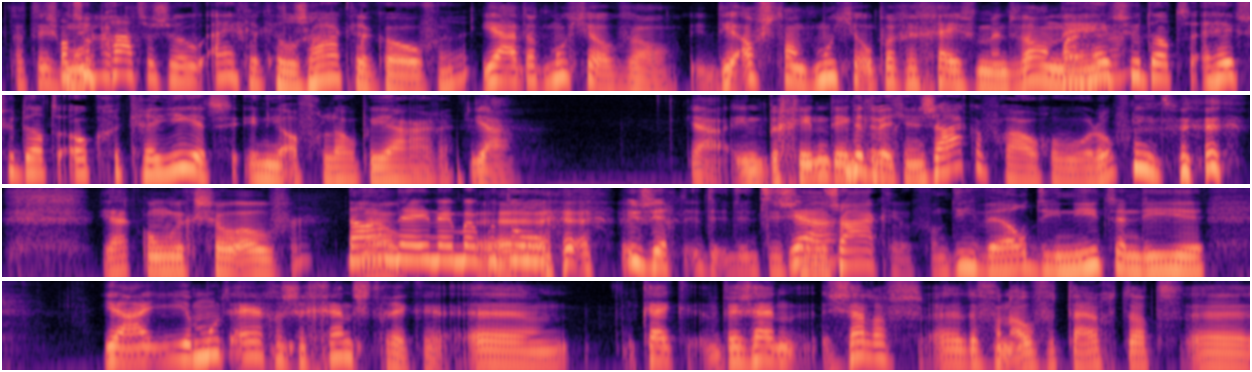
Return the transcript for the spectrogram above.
dat is Want moeilijk. u praat er zo eigenlijk heel zakelijk over. Ja, dat moet je ook wel. Die afstand moet je op een gegeven moment wel nemen. Maar heeft u dat, heeft u dat ook gecreëerd in die afgelopen jaren? Ja, ja, in het begin denk ik... Je bent een beetje een zakenvrouw geworden, of niet? ja, kom ik zo over? Nou, nou nee, nee, maar ik bedoel... U zegt, het is ja. heel zakelijk. Van die wel, die niet en die... Ja, je moet ergens een grens trekken. Uh, kijk, we zijn zelf uh, ervan overtuigd dat uh,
